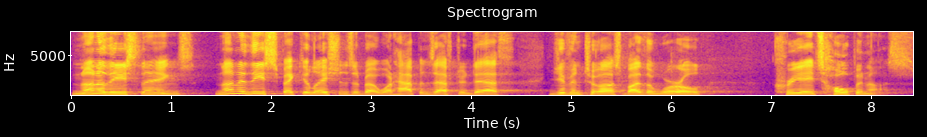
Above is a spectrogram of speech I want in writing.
None of these things None of these speculations about what happens after death given to us by the world creates hope in us.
